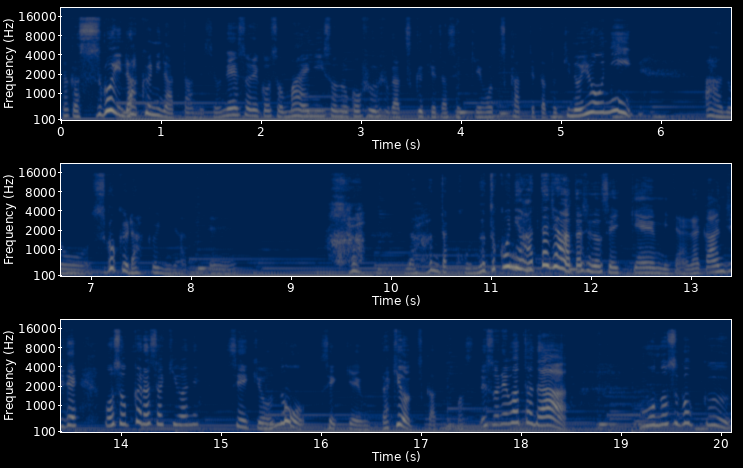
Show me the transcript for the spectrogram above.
なんかすごい楽になったんですよねそれこそ前にそのご夫婦が作ってた石鹸を使ってた時のようにあのすごく楽になって。なんだこんなとこにあったじゃん私の石鹸みたいな感じでもうそこから先はね生協の石鹸だけを使ってますでそれはただものすごく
